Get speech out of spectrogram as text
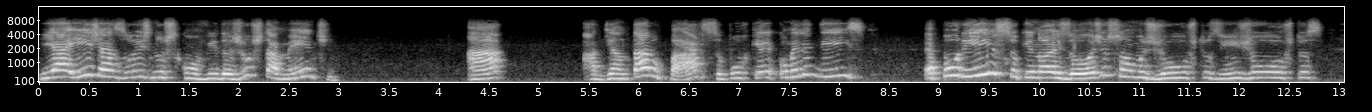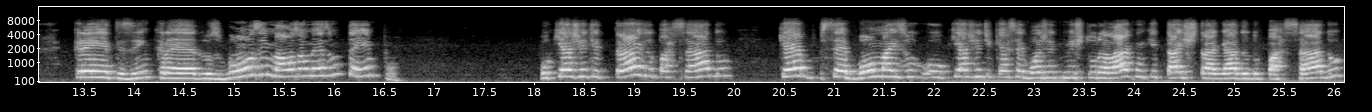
E aí Jesus nos convida justamente a adiantar o passo, porque, como ele diz, é por isso que nós hoje somos justos e injustos, crentes e incrédulos, bons e maus ao mesmo tempo. Porque a gente traz do passado quer ser bom, mas o, o que a gente quer ser bom, a gente mistura lá com o que está estragado do passado,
